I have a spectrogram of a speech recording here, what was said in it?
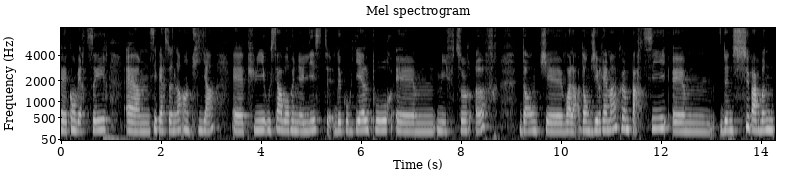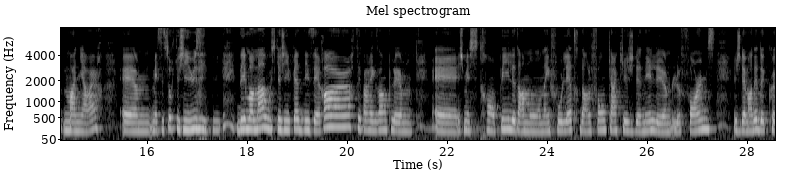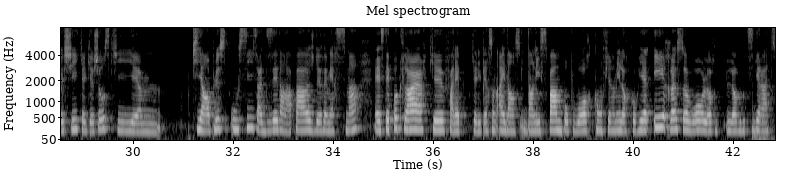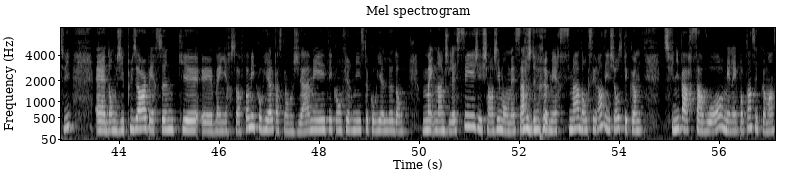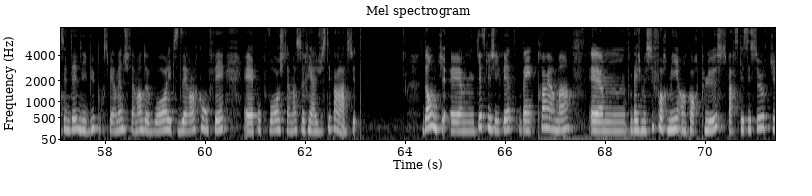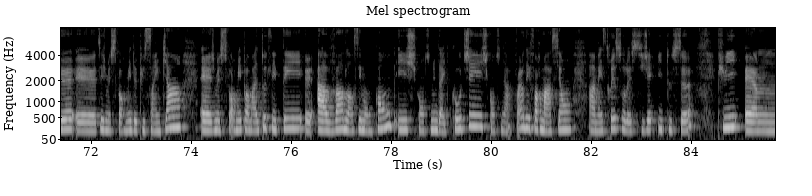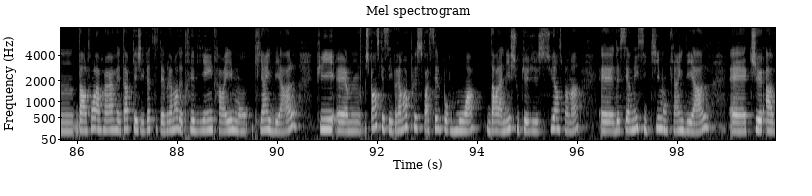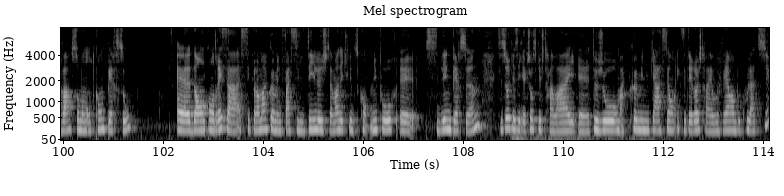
euh, convertir euh, ces personnes-là en clients, euh, puis aussi avoir une liste de courriels pour mes futures offres. Donc voilà, donc j'ai vraiment comme parti d'une super bonne manière. Mais c'est sûr que j'ai eu des, moments où ce que j'ai fait des erreurs, tu sais par exemple, je me suis trompée là, dans mon infolettre dans le fond quand que je donnais le forms, je demandais de cocher quelque chose qui puis en plus aussi, ça disait dans la page de remerciement, euh, c'était pas clair qu'il fallait que les personnes aillent dans, dans, les spams pour pouvoir confirmer leur courriel et recevoir leur, leur outil gratuit. Euh, donc j'ai plusieurs personnes que euh, ben ils reçoivent pas mes courriels parce qu'ils ont jamais été confirmés ce courriel-là. Donc maintenant que je le sais, j'ai changé mon message de remerciement. Donc c'est vraiment des choses que comme tu finis par savoir, mais l'important c'est de commencer dès le début pour se permettre justement de voir les petites erreurs qu'on fait pour pouvoir justement se réajuster par la suite. Donc, euh, qu'est-ce que j'ai fait? Ben, premièrement, euh, ben, je me suis formée encore plus parce que c'est sûr que, euh, tu sais, je me suis formée depuis cinq ans. je me suis formée pas mal tout l'été avant de lancer mon compte et je continue d'être coachée, je continue à faire des formations, à m'instruire sur le sujet et tout ça. Puis, dans le fond, la première étape que j'ai faite, c'était vraiment de très bien travailler mon client idéal. Puis, je pense que c'est vraiment plus facile pour moi dans la niche où que je suis en ce moment, euh, de cerner c'est qui mon client idéal euh, qu'avant sur mon autre compte perso. Euh, donc, on dirait que c'est vraiment comme une facilité, là, justement, créer du contenu pour euh, cibler une personne. C'est sûr que c'est quelque chose que je travaille toujours, ma communication, etc. Je travaille vraiment beaucoup là-dessus.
